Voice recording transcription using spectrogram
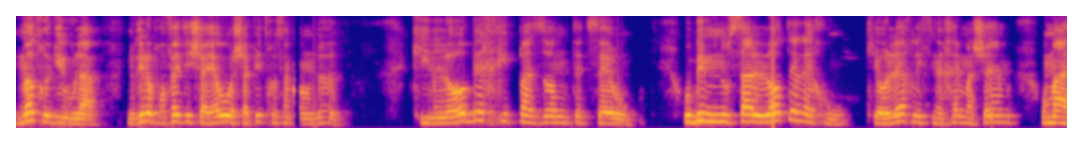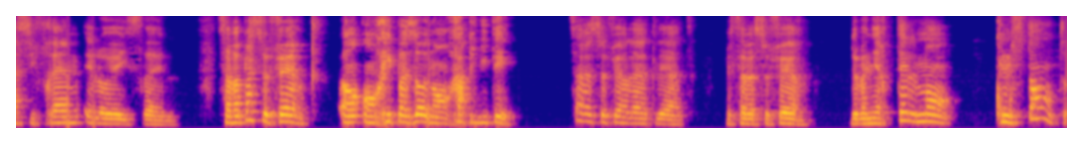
notre Géoula, Dit le prophète Ishayahu au chapitre 52 Ki lo. Ça va pas se faire en, en en rapidité. Ça va se faire la mais ça va se faire de manière tellement constante,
